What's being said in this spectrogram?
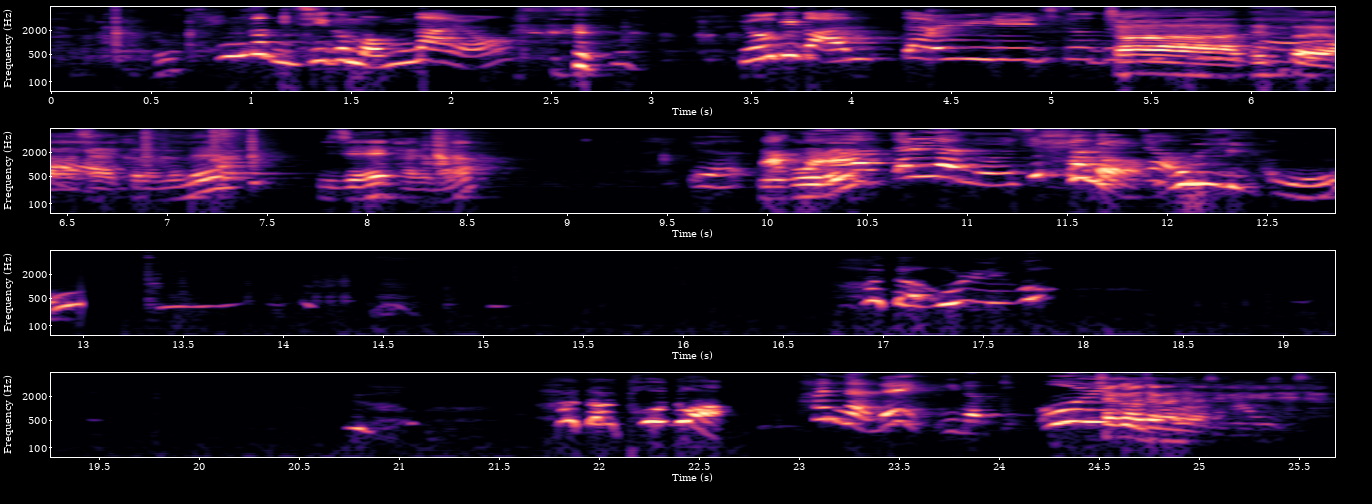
사각형으로 생각이 지금 없나요? 여기가 안 잘릴 수도 자, 있는데. 됐어요. 자, 그러면은 이제 가연아 이거 요거를 아까 잘라놓은 식빵 하나 있죠? 올리고 하나 올리고 하나 더 놔. 하나를 이렇게 올리고 잠깐만 잠깐만 잠깐만 잠깐만 잠깐만.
